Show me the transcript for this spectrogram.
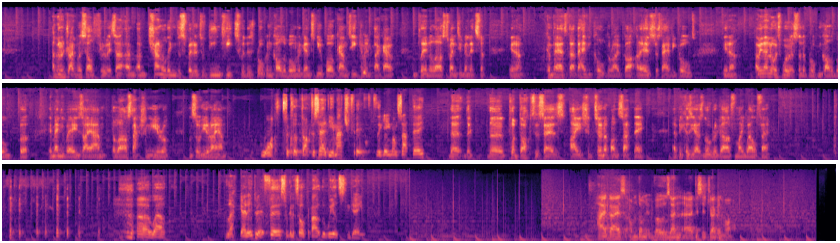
I'm going to drag myself through it. I, am I'm, I'm channeling the spirit of Dean Keates with his broken collarbone against Newport County coming back out and playing the last 20 minutes. So, you know, compared to that, the heavy cold that I've got, and it is just a heavy cold, you know. I mean, I know it's worse than a broken collarbone, but in many ways, I am the last action hero, and so here I am. What's the club doctor said? Are you match fit for the game on Saturday? The the the club doctor says I should turn up on Saturday uh, because he has no regard for my welfare. uh, well, let's get into it. First, we're going to talk about the Wealdstone game. Hi guys, I'm Dominic Vose and uh, this is Dragonheart.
